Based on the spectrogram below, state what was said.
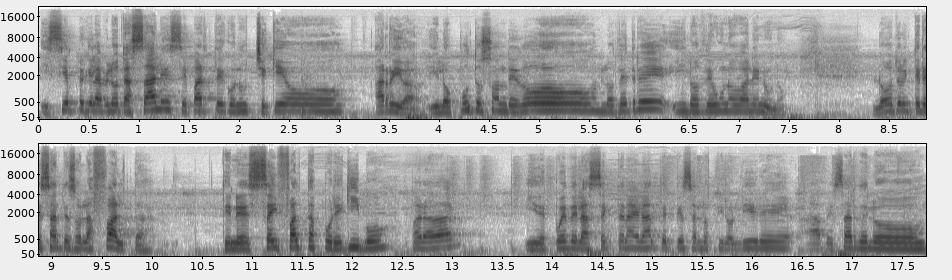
Y siempre que la pelota sale, se parte con un chequeo arriba. Y los puntos son de 2, los de 3 y los de 1 valen 1. Lo otro interesante son las faltas. Tienes 6 faltas por equipo para dar. Y después de la sexta en adelante empiezan los tiros libres a pesar de lo,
